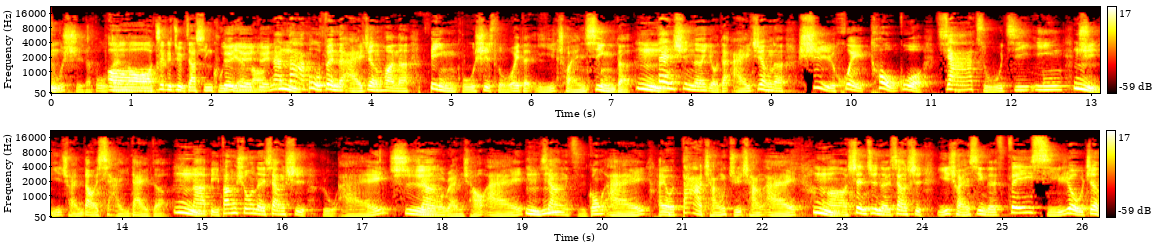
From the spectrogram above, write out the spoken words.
族史的部分了哦，这个就比较辛苦一点咯对对对，那大部分的癌症的话呢，并不是所谓的遗传性的，嗯，但是呢，有的癌症呢是会透过家族基因去遗传到下一代的，嗯，那比方说呢，像是乳癌，是。像卵巢癌，嗯，像子宫癌，还有大肠直肠癌，嗯，呃，甚至呢，像是遗传性的非息肉症、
